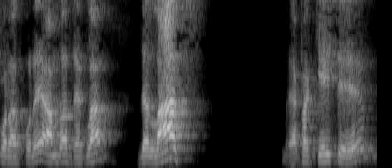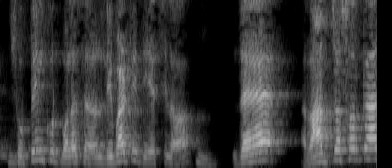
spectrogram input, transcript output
করার পরে আমরা দেখলাম যে লাস্ট একটা কেসে সুপ্রিম কোর্ট বলেছে লিবার্টি দিয়েছিল যে রাজ্য সরকার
